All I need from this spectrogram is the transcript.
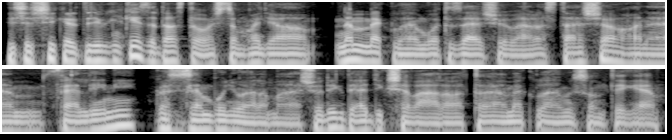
És ez sikerült. Egyébként kézed azt olvastam, hogy a, nem McLuhan volt az első választása, hanem Fellini. Azt hiszem Bunyuel a második, de egyik se vállalta el, McLuhan viszont igen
